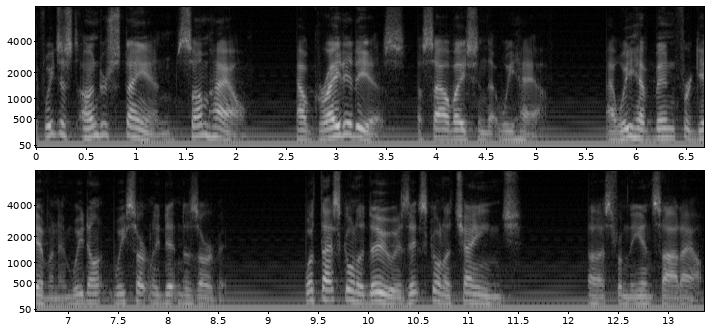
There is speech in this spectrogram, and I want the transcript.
if we just understand somehow how great it is a salvation that we have, how we have been forgiven, and we don't, we certainly didn't deserve it. What that's going to do is it's going to change us from the inside out.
